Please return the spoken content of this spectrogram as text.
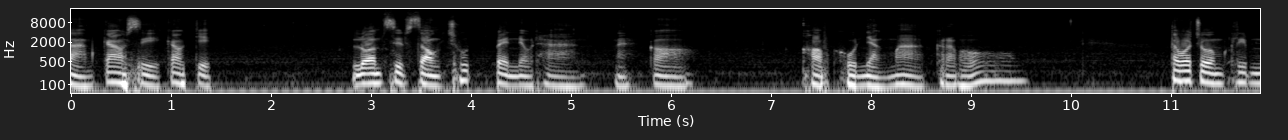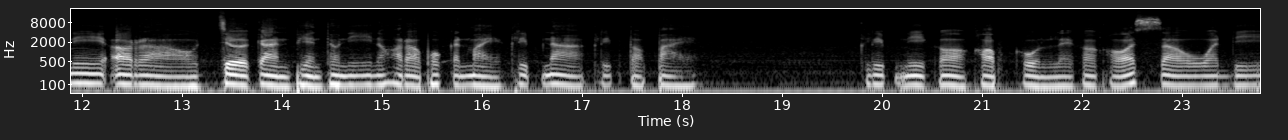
สามเก้าสี่เก้าเจ็ดรวมสิบสองชุดเป็นแนวทางนะก็ขอบคุณอย่างมากครับผม ท่านผู้ชมคลิปนี้เราเจอกันเพียงเท่านี้เนาะเราพบกันใหม่คลิปหน้าคลิปต่อไป คลิปนี้ก็ขอบคุณและก็ขอสวัสดี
